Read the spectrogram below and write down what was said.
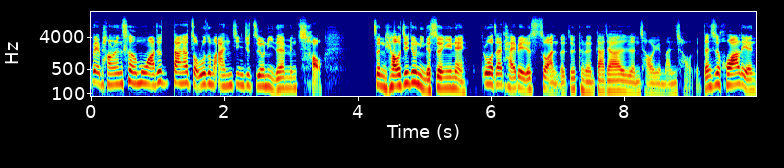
被旁人侧目啊。就大家走路这么安静，就只有你在那边吵，整条街就你的声音呢。如果在台北就算了，就可能大家人潮也蛮吵的。但是花莲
